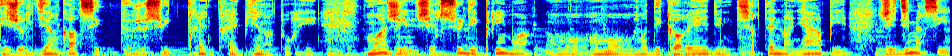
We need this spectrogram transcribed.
et je le dis encore, c'est que je suis très, très bien entouré. Moi, j'ai reçu des prix, moi. On m'a décoré d'une certaine manière, puis j'ai dit merci.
